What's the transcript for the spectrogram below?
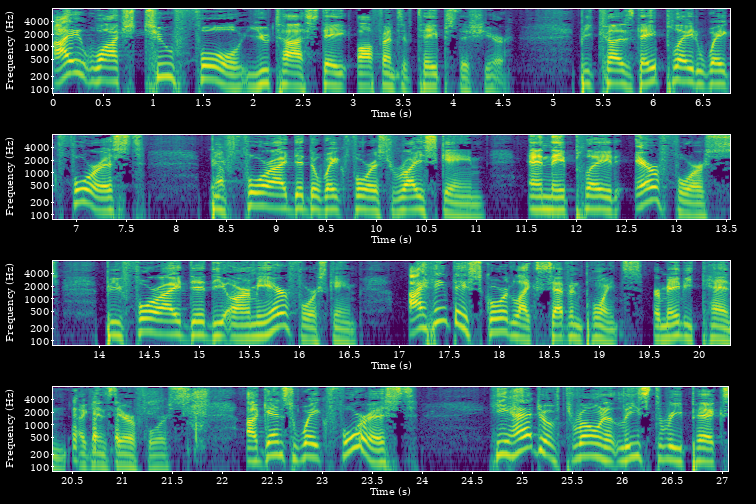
I watched two full Utah State offensive tapes this year because they played Wake Forest before I did the Wake Forest Rice game, and they played Air Force before I did the Army Air Force game. I think they scored like seven points or maybe 10 against Air Force. Against Wake Forest, he had to have thrown at least three picks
